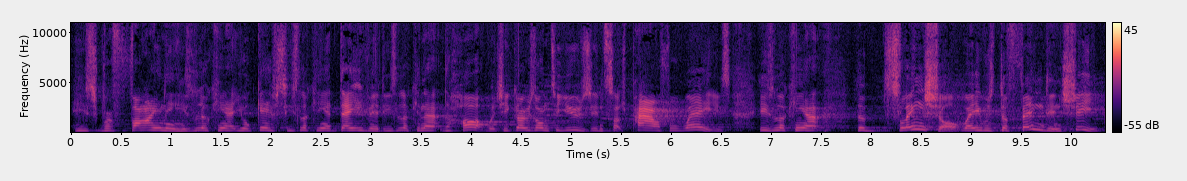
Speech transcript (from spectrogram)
He's refining, he's looking at your gifts, he's looking at David, he's looking at the heart, which he goes on to use in such powerful ways. He's looking at the slingshot where he was defending sheep,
